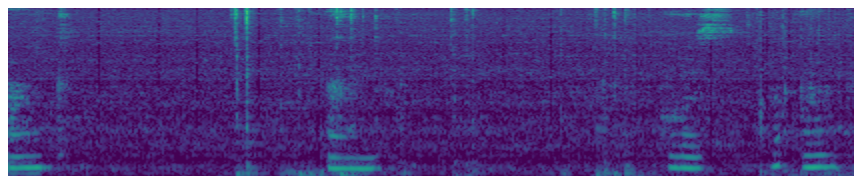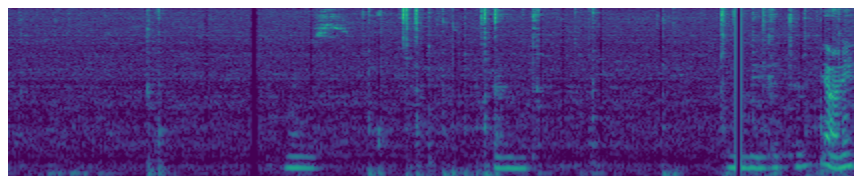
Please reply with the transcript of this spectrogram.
أنك and was أنك was and negative. يعني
